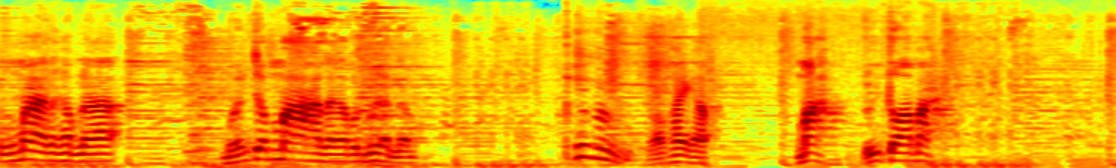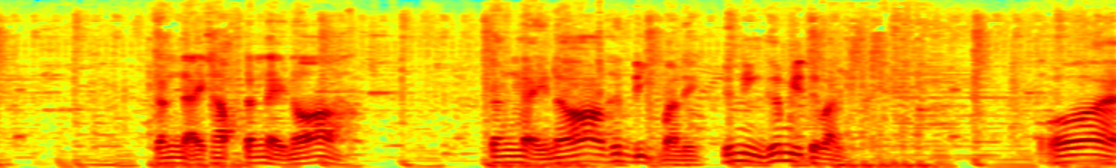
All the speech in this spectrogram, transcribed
มึงมานะครับนะ เหมือนจะมานะครับเพื่อนๆนะขออภัยครับ มาลุยต่อมาจังไหนครับจังไหนเนาะจังไหนเนาะขึ้นดิ่งมาเลยขึ้นนิ่งขึ้นมีแต่บัน โอ้ย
